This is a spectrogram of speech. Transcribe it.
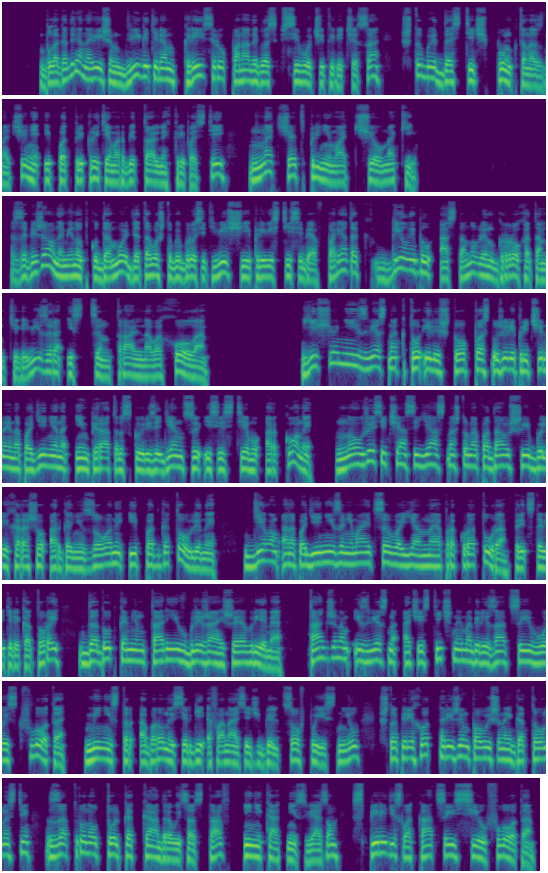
Благодаря новейшим двигателям крейсеру понадобилось всего 4 часа, чтобы достичь пункта назначения и под прикрытием орбитальных крепостей начать принимать челноки. Забежав на минутку домой для того, чтобы бросить вещи и привести себя в порядок, Белый был остановлен грохотом телевизора из центрального холла. Еще неизвестно, кто или что послужили причиной нападения на императорскую резиденцию и систему Арконы, но уже сейчас ясно, что нападавшие были хорошо организованы и подготовлены. Делом о нападении занимается военная прокуратура, представители которой дадут комментарии в ближайшее время. Также нам известно о частичной мобилизации войск флота. Министр обороны Сергей Афанасьевич Бельцов пояснил, что переход на режим повышенной готовности затронул только кадровый состав и никак не связан с передислокацией сил флота.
